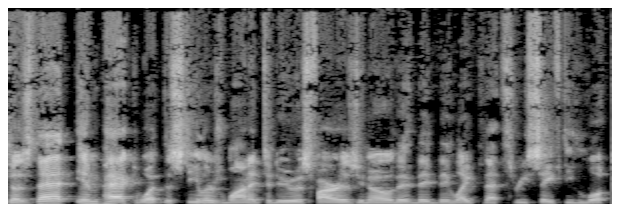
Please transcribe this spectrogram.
does that impact what the Steelers wanted to do as far as you know they they, they liked that three safety look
